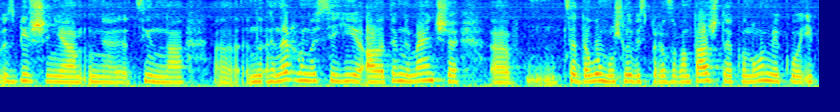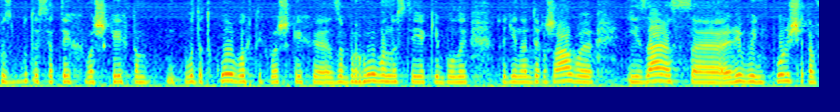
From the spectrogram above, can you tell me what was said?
збільшення е, цін на е, енергоносії, але тим не менше е, це дало можливість перезавантажити економіку і позбутися тих важких там податкових, тих важких е, заборгованостей, які були тоді над державою. І зараз е, рівень Польщі там в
